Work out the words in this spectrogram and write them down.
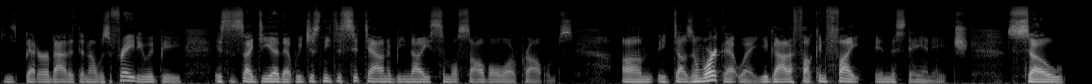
he's better about it than I was afraid he would be, is this idea that we just need to sit down and be nice and we'll solve all our problems. Um, it doesn't work that way. You got to fucking fight in this day and age. So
